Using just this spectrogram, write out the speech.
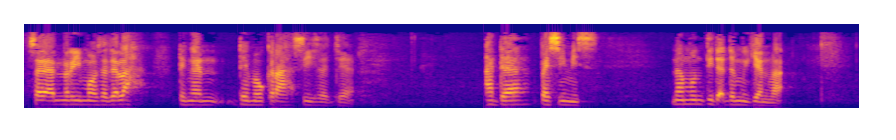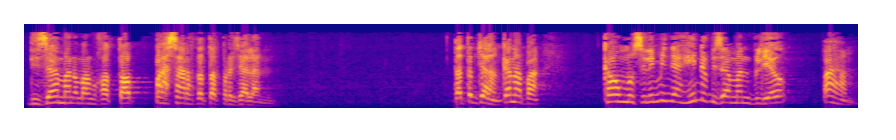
saya nerimo sajalah dengan demokrasi saja. Ada pesimis. Namun tidak demikian Pak di zaman Umar Khattab pasar tetap berjalan. Tetap jalan. Kenapa? Kaum muslimin yang hidup di zaman beliau paham.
